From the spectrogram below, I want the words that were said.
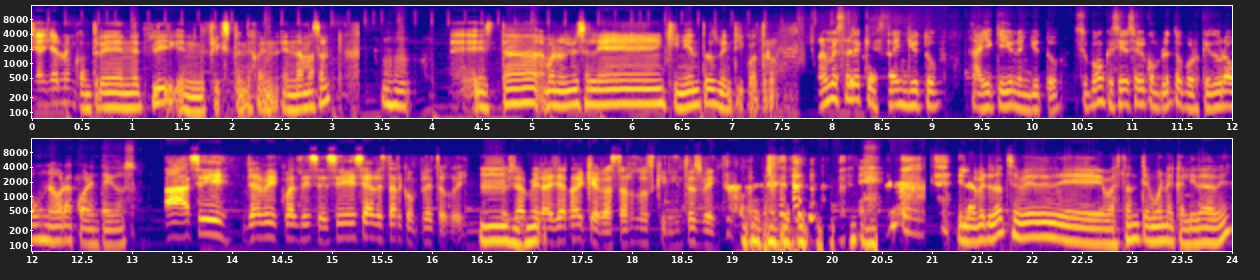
Ya, ya lo encontré en Netflix, en Netflix, pendejo, en, en Amazon. Ujú. Está, bueno, a mí me sale 524. A mí me sale que está en YouTube. Ahí aquí hay uno en YouTube. Supongo que sí es el completo porque dura una hora 42. Ah, sí, ya vi cuál dice. Sí, sí ha de estar completo, güey. Pues ya, mira, ya no hay que gastar los 520. Y la verdad se ve de bastante buena calidad, ¿eh?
